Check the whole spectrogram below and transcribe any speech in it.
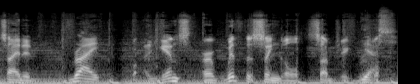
sided right against or with the single subject. rule. Yes.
